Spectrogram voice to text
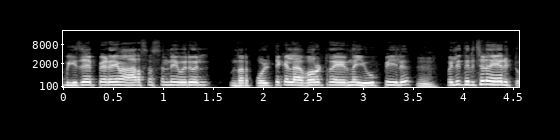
ബി ജെ പിയുടെയും ആർ എസ് എസിന്റെയും ഒരു എന്താ പറയുക പൊളിറ്റിക്കൽ ലബോറട്ടറി ആയിരുന്ന യു പിയിൽ വലിയ തിരിച്ചടി നേരിട്ടു.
